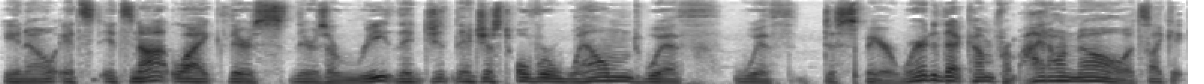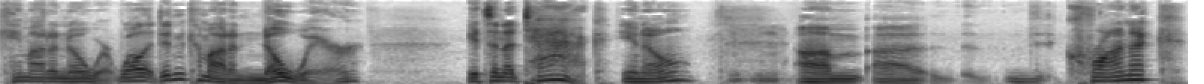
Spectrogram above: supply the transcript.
You know, it's it's not like there's there's a re they ju- they're just overwhelmed with with despair. Where did that come from? I don't know. It's like it came out of nowhere. Well, it didn't come out of nowhere. It's an attack. You know, mm-hmm. um, uh, chronic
